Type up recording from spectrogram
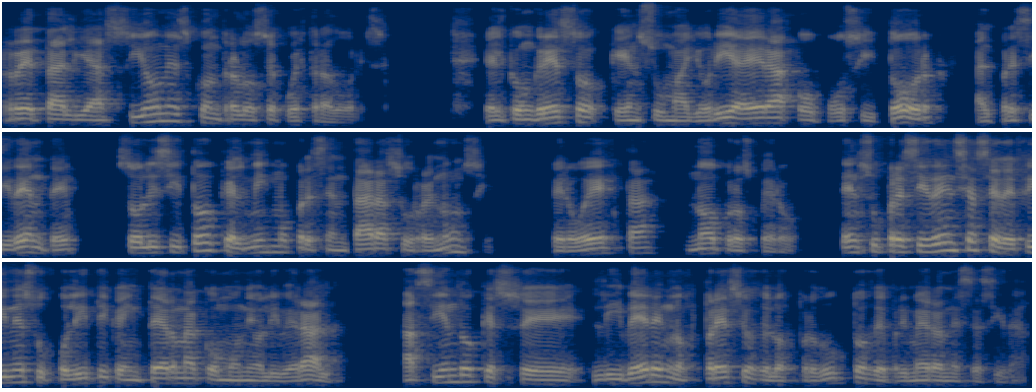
retaliaciones contra los secuestradores. El Congreso, que en su mayoría era opositor al presidente, solicitó que él mismo presentara su renuncia, pero esta no prosperó. En su presidencia se define su política interna como neoliberal, haciendo que se liberen los precios de los productos de primera necesidad.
